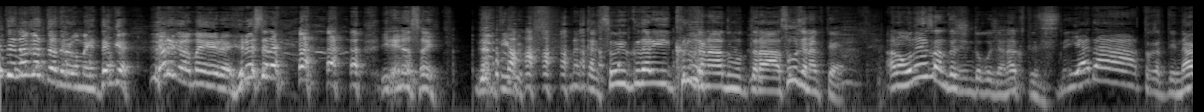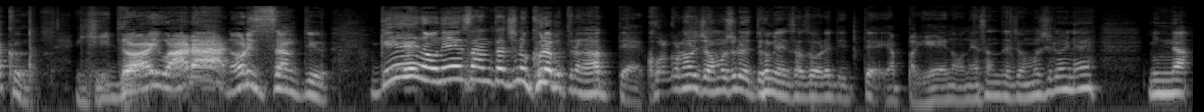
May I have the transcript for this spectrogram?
けてなかっただろ、お前。だか誰がお前減らしたな。入れなさい。なんていう、なんかそういうくだり来るかなと思ったら、そうじゃなくて、あの、お姉さんたちのとこじゃなくてですね、やだーとかってなく、ひどいわらノリスさんっていう、ゲイのお姉さんたちのクラブっていうのがあって、これ、このりちゃん面白いってフミヤに誘われて行って、やっぱゲイのお姉さんたち面白いね。みんな。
